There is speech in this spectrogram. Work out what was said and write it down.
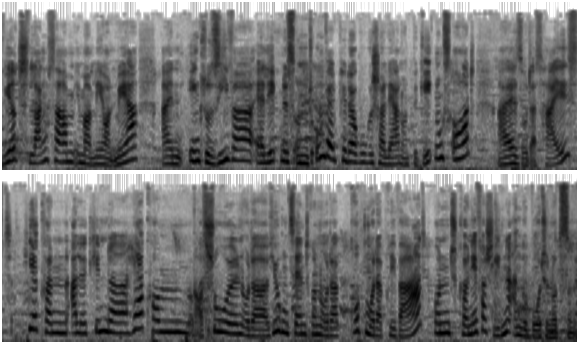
wird langsam immer mehr und mehr ein inklusiver Erlebnis- und umweltpädagogischer Lern- und Begegnungsort. Also das heißt, hier können alle Kinder herkommen aus Schulen oder Jugendzentren oder Gruppen oder privat und können hier verschiedene Angebote nutzen.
